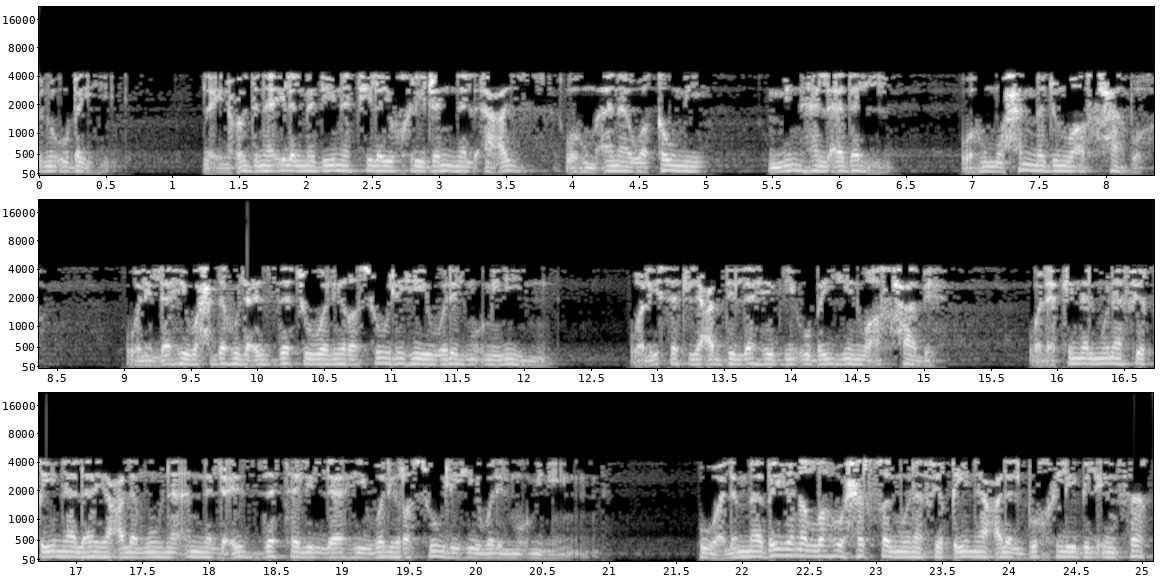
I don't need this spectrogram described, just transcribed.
بن أبي. لئن عدنا إلى المدينة ليخرجن الأعز وهم أنا وقومي منها الأذل وهم محمد وأصحابه. ولله وحده العزة ولرسوله وللمؤمنين وليست لعبد الله بن أبي وأصحابه. ولكن المنافقين لا يعلمون أن العزة لله ولرسوله وللمؤمنين. ولما بين الله حرص المنافقين على البخل بالإنفاق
